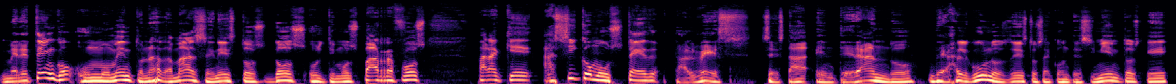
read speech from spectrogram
Me detengo un momento nada más en estos dos últimos párrafos para que, así como usted tal vez se está enterando de algunos de estos acontecimientos que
